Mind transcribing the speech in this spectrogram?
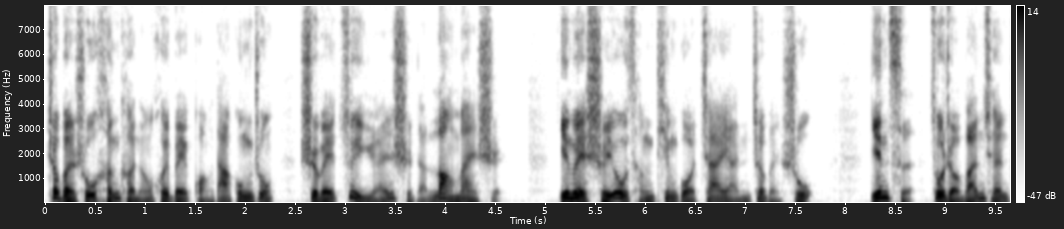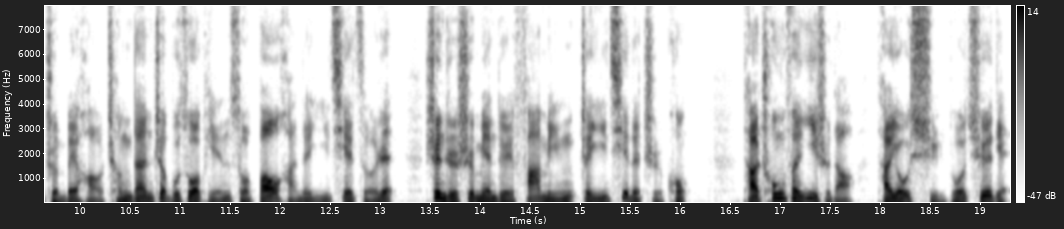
这本书很可能会被广大公众视为最原始的浪漫史，因为谁又曾听过《Giant》这本书？因此，作者完全准备好承担这部作品所包含的一切责任，甚至是面对发明这一切的指控。他充分意识到他有许多缺点。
